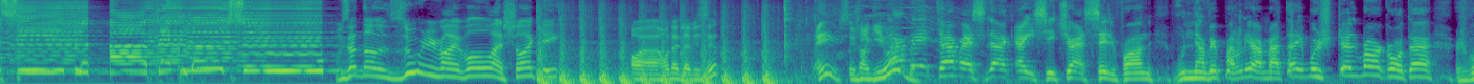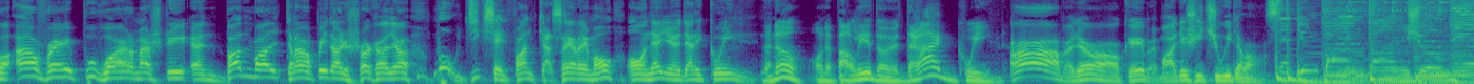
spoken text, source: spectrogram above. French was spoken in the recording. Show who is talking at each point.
Speaker 1: possible avec le zoo.
Speaker 2: Vous êtes dans le Zoo Revival à Choc et euh, on a de la visite. Hey, c'est Jean-Guillaume.
Speaker 3: Ah, mais! Hey, c'est-tu assez le fun? Vous n'avez parlé un matin. Moi, je suis tellement content. Je vais enfin pouvoir m'acheter une bonne molle trempée dans le chocolat. Maudit que c'est le fun qu'à Saint-Raymond, on ait un Dairy Queen.
Speaker 2: Non, non, on a parlé d'un drag queen.
Speaker 3: Ah, ben là, OK. Ben, bon, allez chez Chewy d'abord.
Speaker 1: C'est une bonne, bonne journée.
